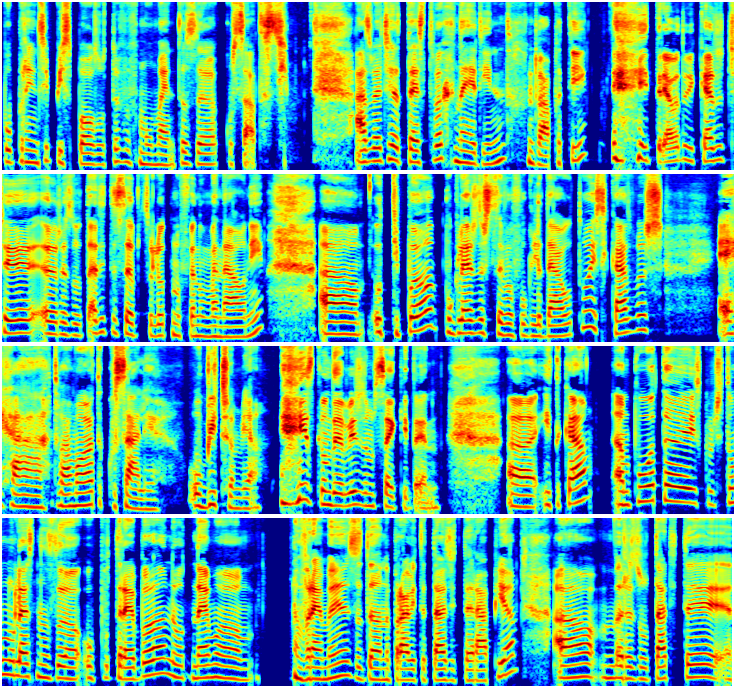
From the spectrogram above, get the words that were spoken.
по принцип използвате в момента за косата си. Аз вече я тествах не един, два пъти. И трябва да ви кажа, че резултатите са абсолютно феноменални. А, от типа поглеждаш се в огледалото и си казваш, еха, това е моята коса ли е? Обичам я. Искам да я виждам всеки ден. А, и така, ампулата е изключително лесна за употреба, не отнема време, за да направите тази терапия, а резултатите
